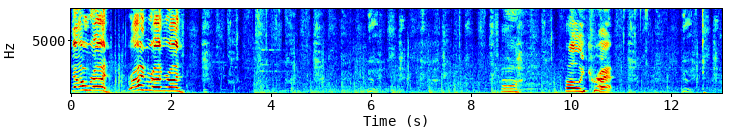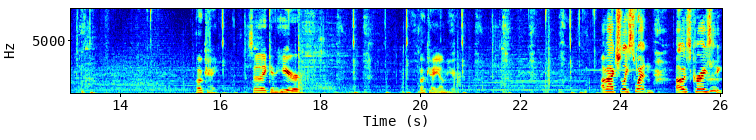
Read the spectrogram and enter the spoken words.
No, run! Run, run, run! Oh, holy crap! Okay, so they can hear. Okay, I'm here. I'm actually sweating. That was crazy.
